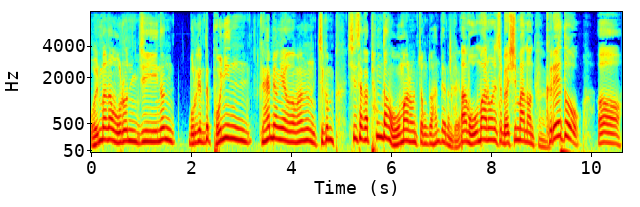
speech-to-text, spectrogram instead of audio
얼마나 오른지는 모르겠는데 본인 해명에 의하면 지금 시세가 평당 5만 원 정도 한다는데요. 아, 5만 뭐 원에서 몇십만 원. 네. 그래도 어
